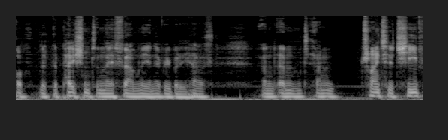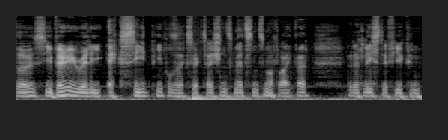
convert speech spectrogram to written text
of that the patient and their family and everybody has, and and and trying to achieve those. You very rarely exceed people's expectations. Medicine's not like that, but at least if you can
